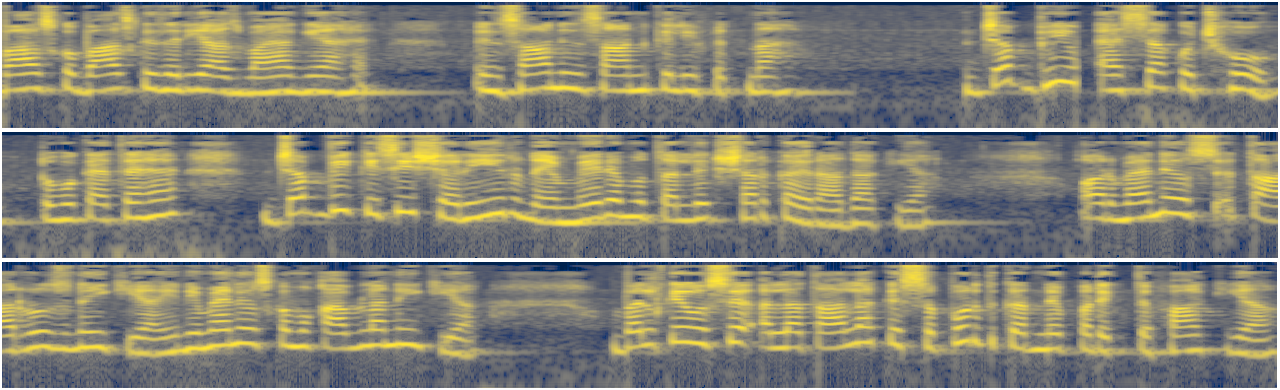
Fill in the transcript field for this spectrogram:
بعض کو بعض کے ذریعے آزمایا گیا ہے۔ انسان انسان کے لیے فتنا ہے۔ جب بھی ایسا کچھ ہو تو وہ کہتے ہیں، جب بھی کسی شریر نے میرے متعلق شر کا ارادہ کیا اور میں نے اس سے تعرض نہیں کیا یعنی میں نے اس کا مقابلہ نہیں کیا بلکہ اسے اللہ تعالی کے سپرد کرنے پر اکتفا کیا،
